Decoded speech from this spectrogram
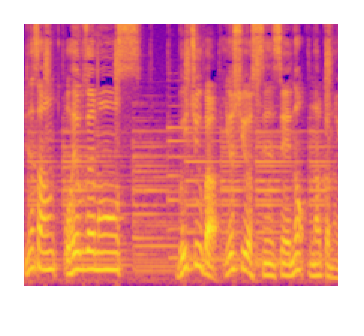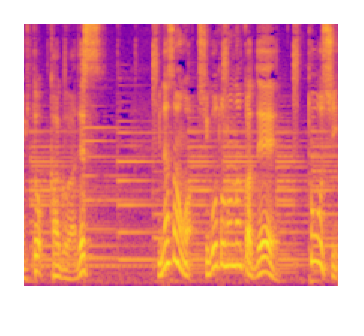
皆さんおはようございます。VTuber よしよし先生の中の人かぐわです。皆さんは仕事の中で投資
